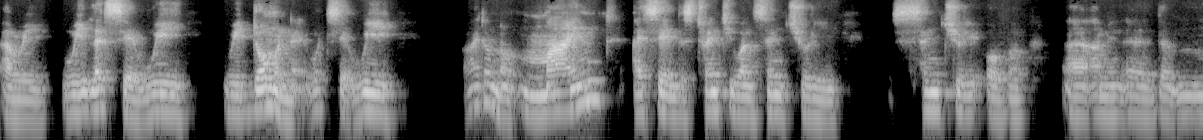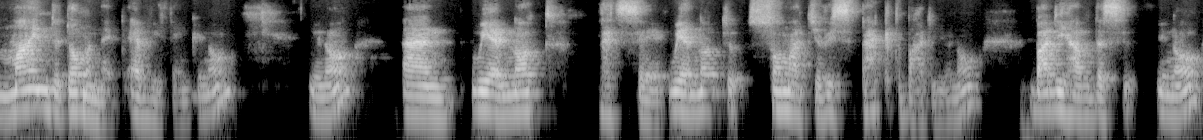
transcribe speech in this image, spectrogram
and we we let's say we we dominate. what's it we I don't know mind. I say in this 21st century century of uh, I mean uh, the mind dominate everything. You know, you know, and we are not. Let's say we are not so much respect body. You know body have this, you know,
